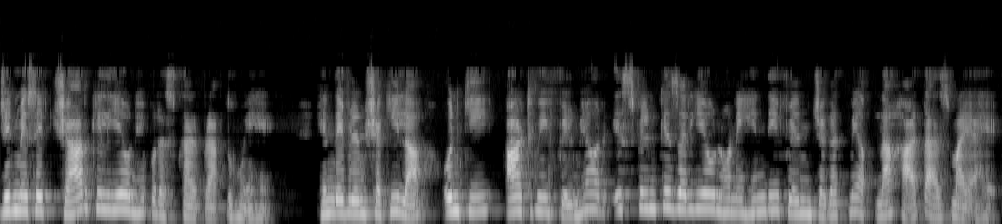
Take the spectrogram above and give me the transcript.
जिनमें से चार के लिए उन्हें पुरस्कार प्राप्त हुए हैं। हिंदी फ़िल्म शकीला उनकी आठवीं फ़िल्म है और इस फ़िल्म के ज़रिए उन्होंने हिंदी फ़िल्म जगत में अपना हाथ आजमाया है।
